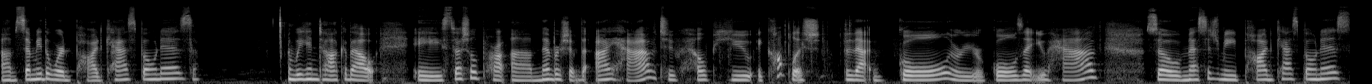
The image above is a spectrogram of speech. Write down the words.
Um, send me the word podcast bonus we can talk about a special pro- uh, membership that I have to help you accomplish that goal or your goals that you have. So, message me podcast bonus.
